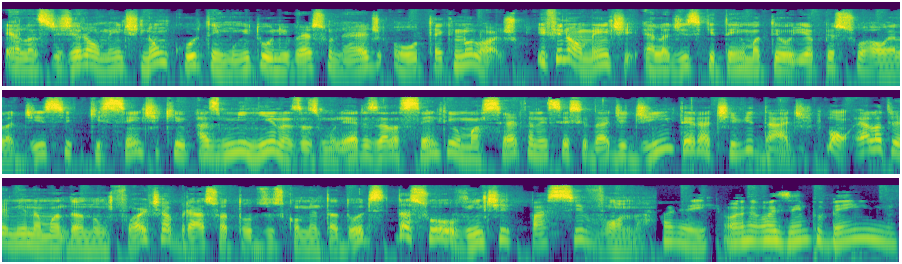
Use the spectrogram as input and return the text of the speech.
Elas geralmente não curtem muito o universo nerd ou tecnológico. E finalmente, ela disse que tem uma teoria pessoal. Ela disse que sente que as meninas, as mulheres, elas sentem uma certa necessidade de interatividade. Bom, ela termina mandando um forte abraço a todos os comentadores da sua ouvinte passivona. Olha aí, um exemplo bem,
